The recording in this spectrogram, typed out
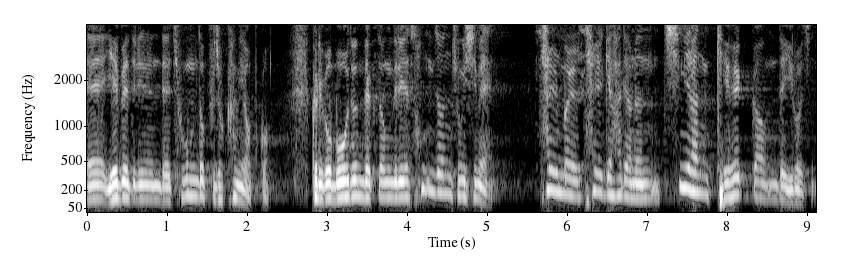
예배드리는데 조금 더 부족함이 없고 그리고 모든 백성들이 성전 중심의 삶을 살게 하려는 치밀한 계획 가운데 이루어진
